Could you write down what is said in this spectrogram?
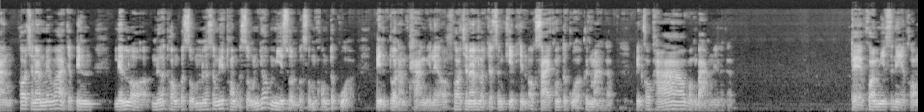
าง เพราะฉะนั้นไม่ว่าจะเป็นเหรียญหล่อเนื้อทองผสมเนื้อสำริดทองผสมย่อมมีส่วนผสมของตะกั่วเป็นตัวนำทางอยู่แล้ว เพราะฉะนั้นเราจะสังเกตเห็นออกไซด์ของตะกั่วขึ้นมาครับ เป็นขาวๆบางๆนี่แหละครับ แต่ความมีเสน่ห์ของ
